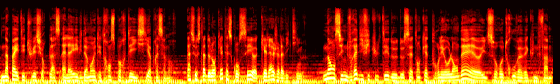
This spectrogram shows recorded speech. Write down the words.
n'a pas été tuée sur place. Elle a évidemment été transportée ici après sa mort. À ce stade de l'enquête, est-ce qu'on sait euh, quel âge a la victime? Non, c'est une vraie difficulté de, cette enquête pour les Hollandais. Euh, ils se retrouvent avec une femme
